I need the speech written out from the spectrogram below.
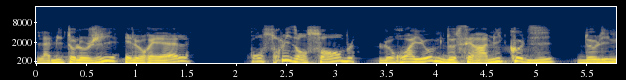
la mythologie et le réel construisent ensemble le royaume de céramique Kodi de Lin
